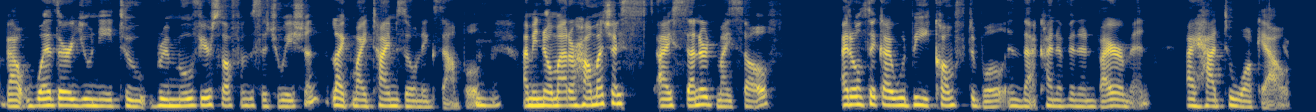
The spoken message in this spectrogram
about whether you need to remove yourself from the situation, like my time zone example. Mm-hmm. I mean, no matter how much I, I centered myself, I don't think I would be comfortable in that kind of an environment. I had to walk out.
